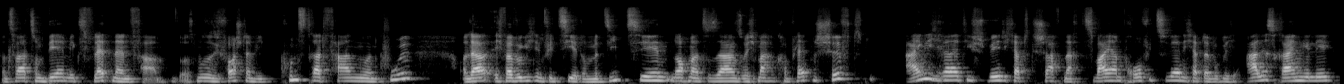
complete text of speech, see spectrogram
und zwar zum BMX Flatland Farm. So, das muss man sich vorstellen, wie Kunstradfahren nur in cool. Und da, ich war wirklich infiziert. Und mit 17 nochmal zu sagen, so ich mache einen kompletten Shift, eigentlich relativ spät. Ich habe es geschafft, nach zwei Jahren Profi zu werden. Ich habe da wirklich alles reingelegt.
